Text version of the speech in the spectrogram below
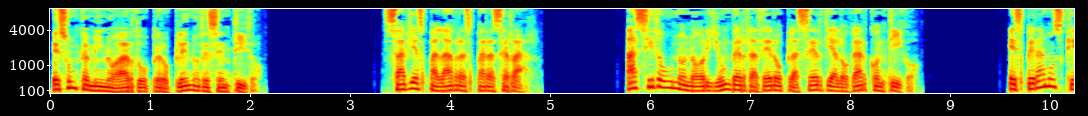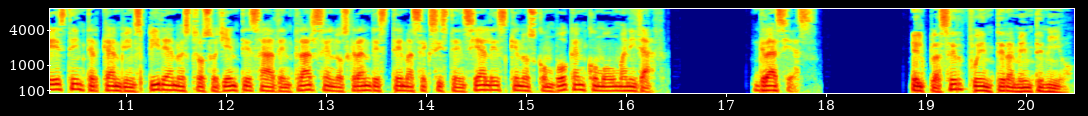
Es un camino arduo pero pleno de sentido. Sabias palabras para cerrar. Ha sido un honor y un verdadero placer dialogar contigo. Esperamos que este intercambio inspire a nuestros oyentes a adentrarse en los grandes temas existenciales que nos convocan como humanidad. Gracias. El placer fue enteramente mío.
